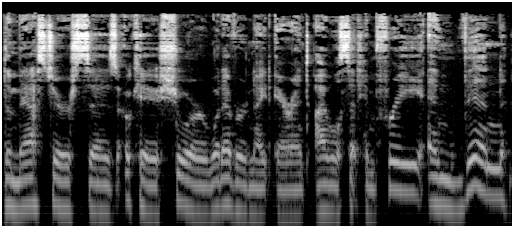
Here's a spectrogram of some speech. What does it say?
The master says, "Okay, sure, whatever, knight errant, I will set him free, and then,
